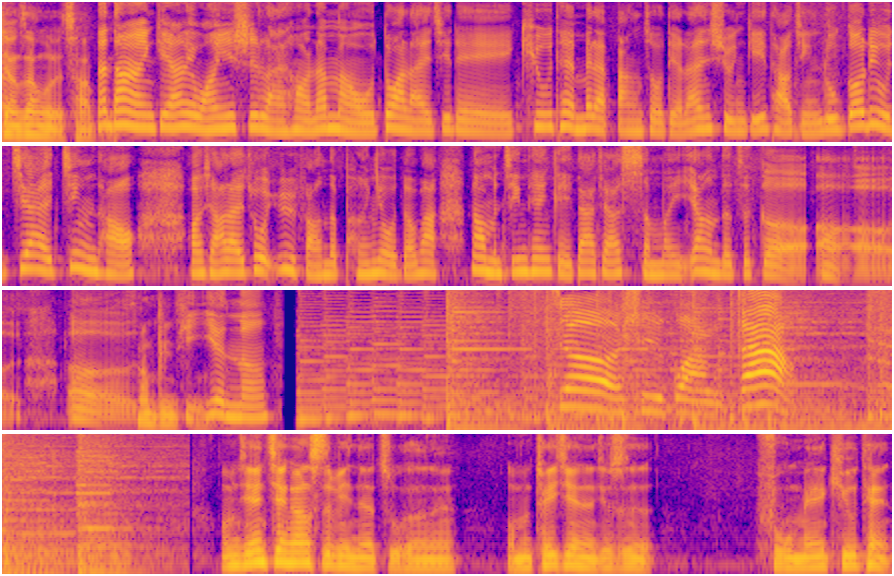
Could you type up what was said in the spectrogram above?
量上会有差别。那当然，今天王医师来哈，那么我带来这个 Q Ten 要来帮助到咱收音机头前，如果你有这样镜头，好想要来做预防的朋友的话，那我们今天给大家什么样的这个呃呃体验呢？这是广告。我们今天健康食品的组合呢，我们推荐的就是辅酶 Q10，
